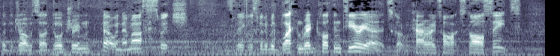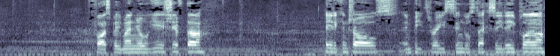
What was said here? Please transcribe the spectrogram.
With the driver's side door trim, power window master switch. This vehicle is fitted with black and red cloth interior. It's got Recaro style seats, 5 speed manual gear shifter, heater controls, MP3 single stack CD player,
